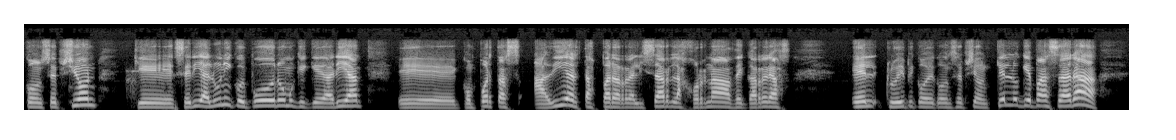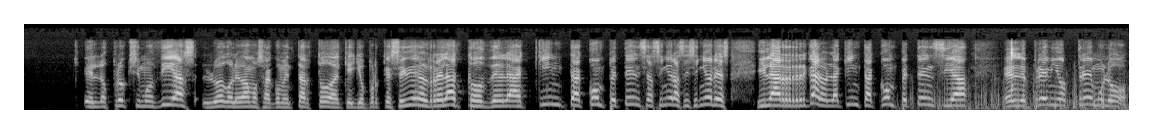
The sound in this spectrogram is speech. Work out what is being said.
Concepción que sería el único hipódromo que quedaría eh, con puertas abiertas para realizar las jornadas de carreras el Club Hípico de Concepción. ¿Qué es lo que pasará? En los próximos días. Luego le vamos a comentar todo aquello, porque se viene el relato de la quinta competencia, señoras y señores, y largaron la quinta competencia, el premio Trémulo,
